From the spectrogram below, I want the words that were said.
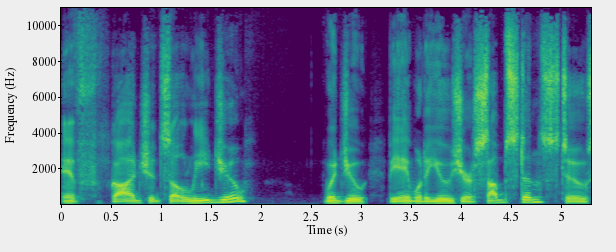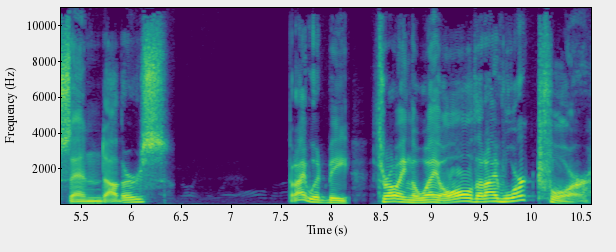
if God should so lead you? Would you be able to use your substance to send others? But I would be throwing away all that I've worked for,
